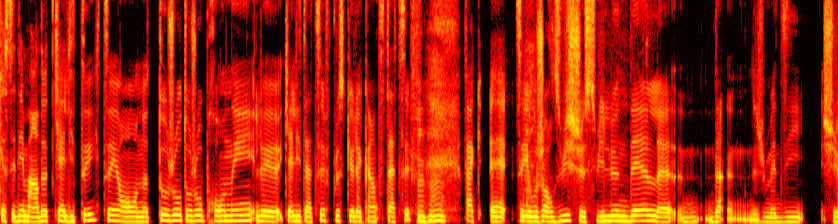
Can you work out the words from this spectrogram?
que c'est des mandats de qualité. Tu sais, on a toujours, toujours prôné le qualitatif plus que le quantitatif. Mhm. Fait que, euh, tu sais, aujourd'hui, je suis l'une d'elles. euh, Je me dis, je suis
